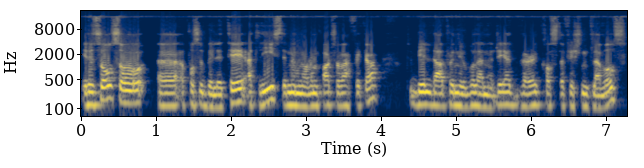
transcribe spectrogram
It is also uh, a possibility, at least in the northern parts of Africa, to build out renewable energy at very cost-efficient levels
